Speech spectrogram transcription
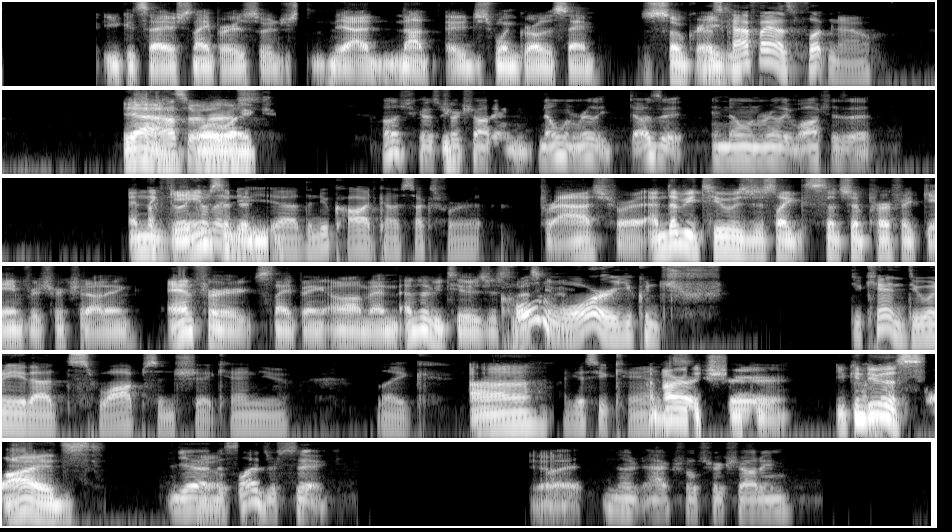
you could say or snipers or just yeah not it just wouldn't grow the same. It's so it's crazy. kind of funny how it's flipped now. yeah, now it's well, reversed. Well, like Oh, it's because trick shotting, no one really does it, and no one really watches it. And the I feel like on games the have new, been yeah, the new COD kind of sucks for it. trash for it. MW2 is just like such a perfect game for trick shotting and for sniping. Oh man, MW2 is just the Cold. War, you can tr- you can't do any of that swaps and shit, can you? Like, Uh, I guess you can. I'm not really sure. You can do the slides. Yeah, Yeah. the slides are sick, Yeah, but no actual trick shotting.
